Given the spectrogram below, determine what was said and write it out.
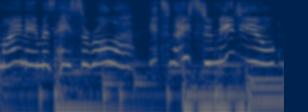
My name is Acerola. It's nice to meet you.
